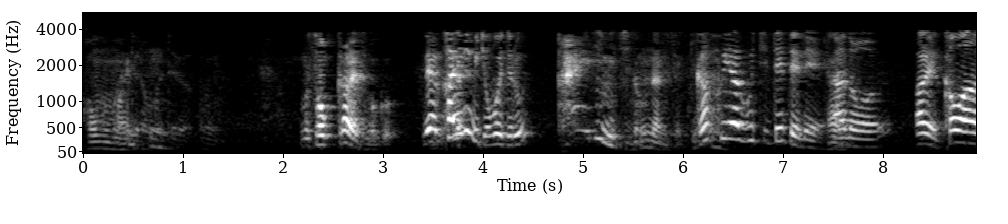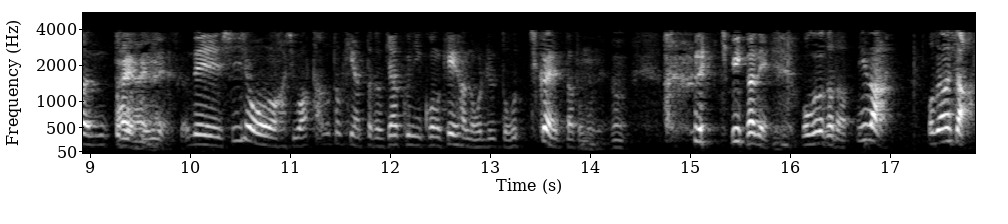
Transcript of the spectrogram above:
ほんまに覚えてる覚えてる、もうそっからです僕で帰り道覚えてる帰り道どんなんでしたっけ？楽屋口出てね、はい。あのあれ川のとこるじゃないですか、で師匠の橋渡る時やったか逆にこの京阪の降りるとどっちかやったと思うね、うん。で君がね僕の方「いいなお疲れ様でした」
